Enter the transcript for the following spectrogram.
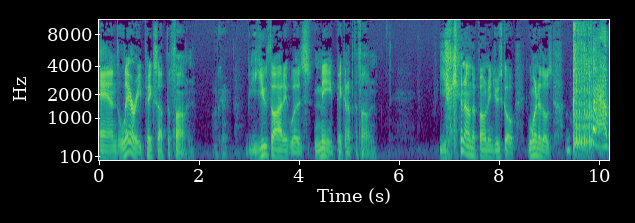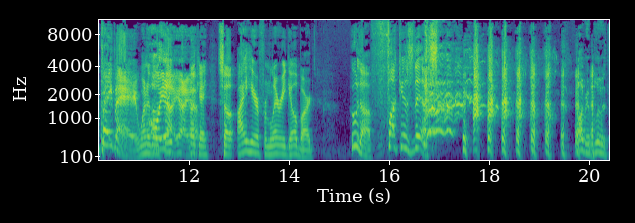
and Larry picks up the phone. Okay. You thought it was me picking up the phone. You get on the phone and you just go one of those, "Ah, baby, one of those. Oh, yeah, things. yeah, yeah. Okay, so I hear from Larry Gelbart, "Who the fuck is this?" Probably blues.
